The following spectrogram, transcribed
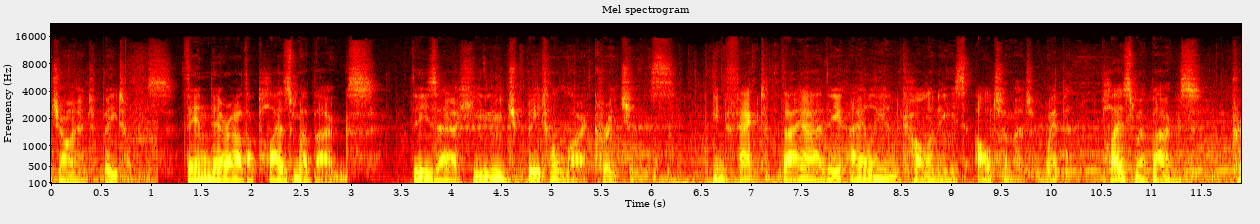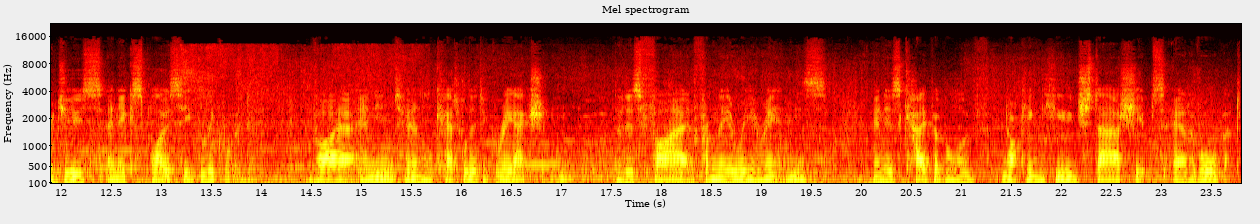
giant beetles. Then there are the plasma bugs. These are huge beetle-like creatures. In fact, they are the alien colony's ultimate weapon. Plasma bugs produce an explosive liquid via an internal catalytic reaction that is fired from their rear ends and is capable of knocking huge starships out of orbit.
